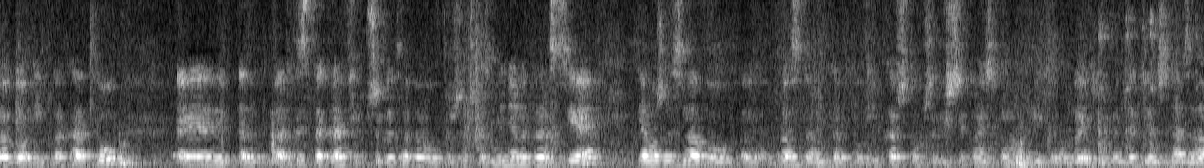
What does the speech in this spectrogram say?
logo i plakatu. E, e, Artysta grafik przygotował troszeczkę zmienione wersje. Ja może znowu e, rozdam tak po kilka sztuk, żebyście Państwo mogli to obejrzeć. Będę wdzięczna za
